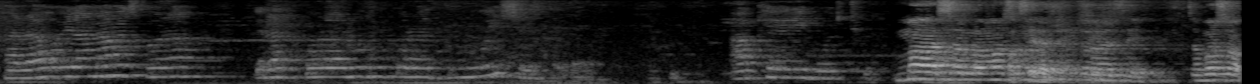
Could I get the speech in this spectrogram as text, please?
খাড়া হইয়া নামাজ পড়া কেরাত পড়া রুকু করা দুই শেষ করা আখেরি বৈঠক মাশাআল্লাহ মাশাআল্লাহ আচ্ছা, সুন্দর হয়েছে। আচ্ছা বসো।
